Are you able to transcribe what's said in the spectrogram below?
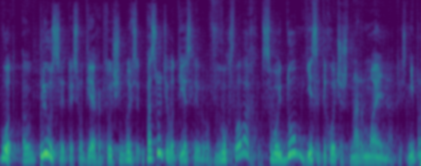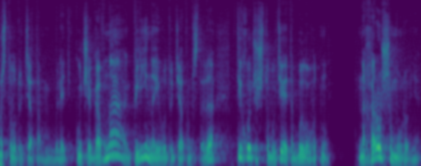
вот, э, плюсы, то есть вот я как-то очень, ну, по сути, вот если в двух словах, свой дом, если ты хочешь нормально, то есть не просто вот у тебя там, блядь, куча говна, глина, и вот у тебя там стоит, да, ты хочешь, чтобы у тебя это было вот, ну, на хорошем уровне.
